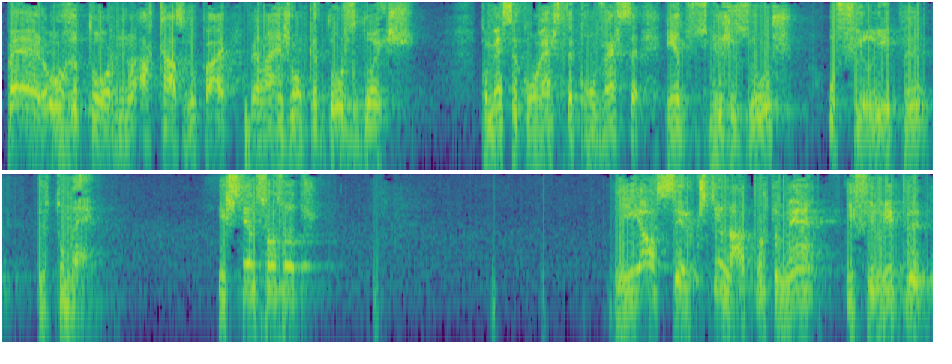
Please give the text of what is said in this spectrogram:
para o retorno à casa do Pai, vem lá em João 14, 2. Começa com esta conversa entre o Senhor Jesus, o Filipe e o Tomé. E estende-se aos outros. E ao ser questionado por Tomé e Filipe,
